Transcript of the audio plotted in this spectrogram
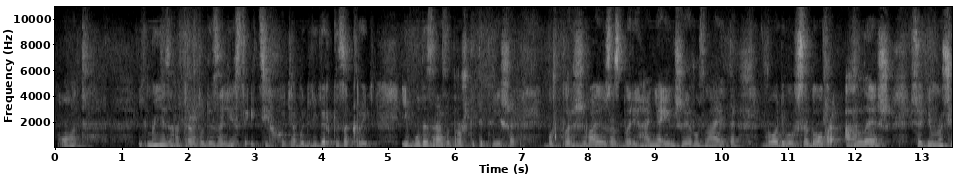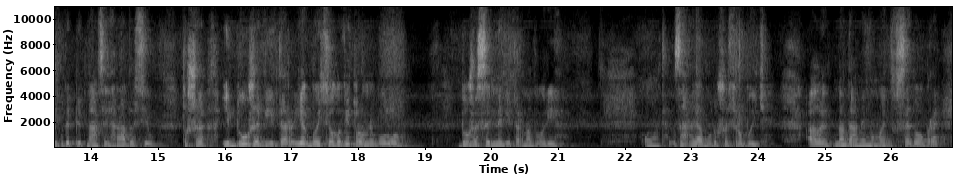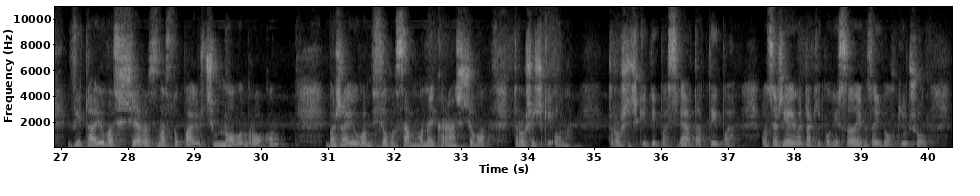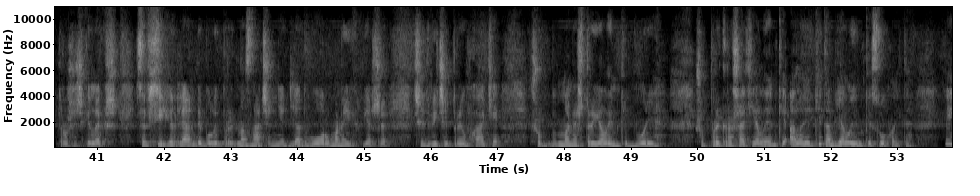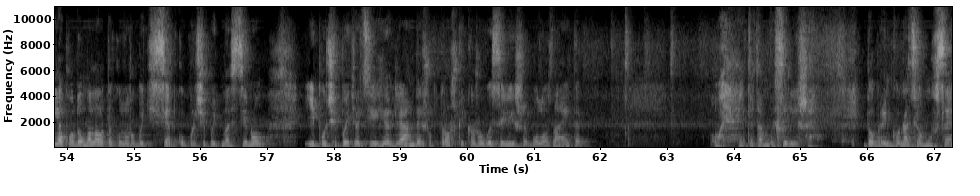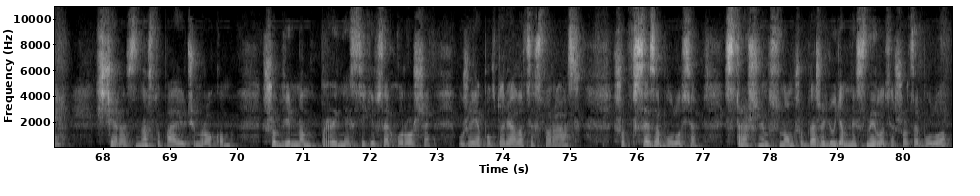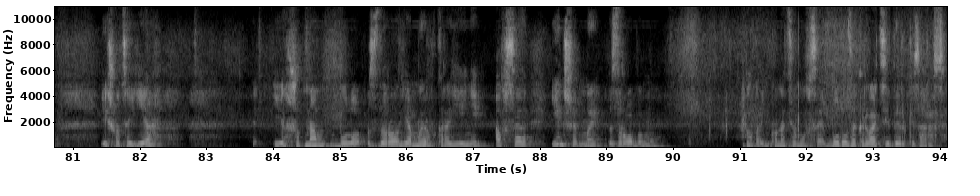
От. І мені зараз треба туди залізти і ці хоча б дві дірки закрити. І буде зразу трошки тепліше. Бо ж переживаю за зберігання інжиру, знаєте. Вроді би все добре, але ж сьогодні вночі буде 15 градусів, то ще і дуже вітер. Якби цього вітру не було, дуже сильний вітер на дворі. От, зараз я буду щось робити. Але на даний момент все добре. Вітаю вас ще раз з наступаючим новим роком. Бажаю вам всього самого найкращого. Трошечки он, трошечки типа свята, типа. Оце ж я його так і повісила. Як зайду, включу трошечки легше. Це всі гірлянди були предназначені для двору. У мене їх є ще чи дві, чи три в хаті, щоб в мене ж три ялинки в дворі, щоб прикрашати ялинки. Але які там ялинки, слухайте. І я подумала отаку зробити сітку, причепити на стіну і почепити оці гірлянди, щоб трошки, кажу, веселіше було, знаєте. Ой, яке там веселіше. Добренько, на цьому все. Ще раз з наступаючим роком, щоб він нам приніс тільки все хороше. Уже я повторяла це сто раз, щоб все забулося страшним сном, щоб навіть людям не снилося, що це було і що це є. І щоб нам було здоров'я, мир в країні, а все інше ми зробимо. Добренько, на цьому все. Буду закривати ці дирки зараз.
